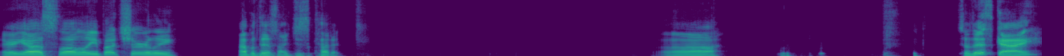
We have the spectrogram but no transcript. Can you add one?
There you go, slowly but surely. How about this? I just cut it. Ah. so this guy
